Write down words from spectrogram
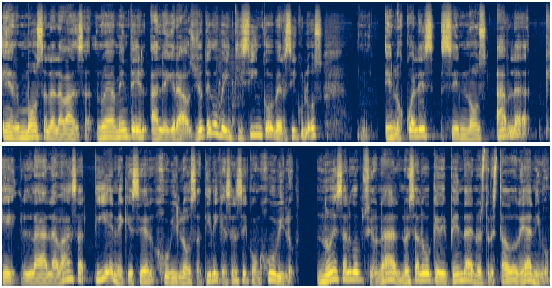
hermosa la alabanza. Nuevamente el alegraos. Yo tengo 25 versículos en los cuales se nos habla que la alabanza tiene que ser jubilosa, tiene que hacerse con júbilo. No es algo opcional, no es algo que dependa de nuestro estado de ánimo.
